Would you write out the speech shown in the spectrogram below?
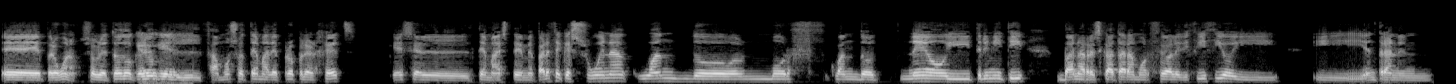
eh, pero bueno, sobre todo creo que el famoso tema de Propeller Heads, que es el tema este, me parece que suena cuando, cuando Neo y Trinity van a rescatar a Morfeo al edificio y, entran en,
